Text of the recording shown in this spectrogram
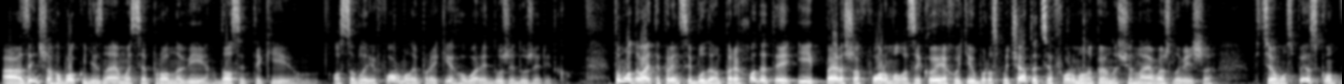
А з іншого боку, дізнаємося про нові, досить такі особливі формули, про які говорять дуже дуже рідко. Тому давайте, в принципі, будемо переходити. І перша формула, з якої я хотів би розпочати, ця формула, напевно, що найважливіша в цьому списку,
